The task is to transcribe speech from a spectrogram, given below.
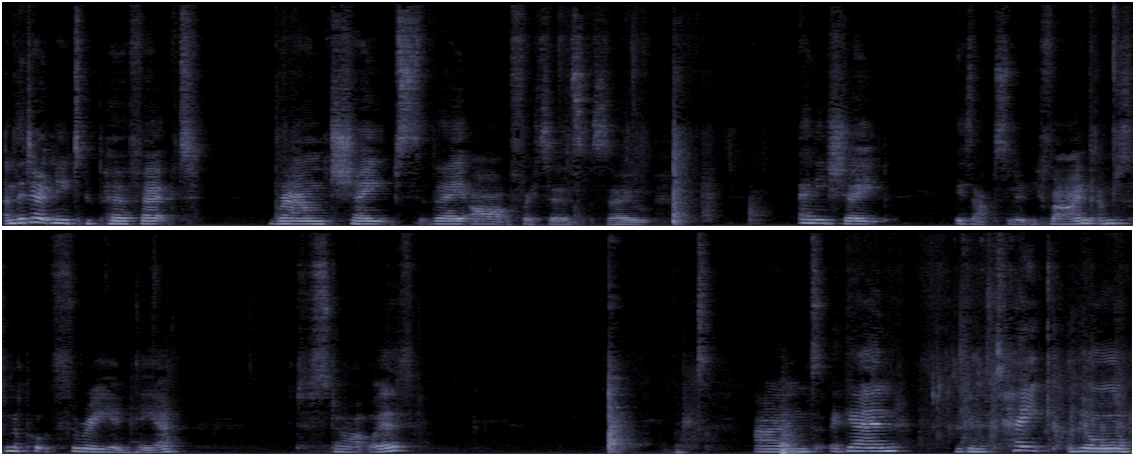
And they don't need to be perfect round shapes, they are fritters. So any shape is absolutely fine. I'm just going to put three in here to start with. And again, you're going to take your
